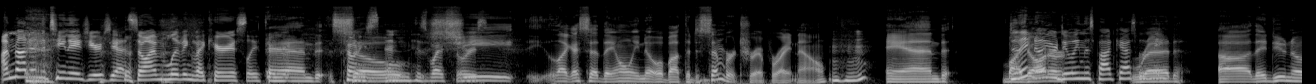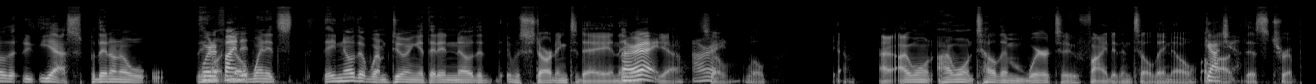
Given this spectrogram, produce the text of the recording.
I'm not in the teenage years yet, so I'm living vicariously through. and Tony's so and his wife's she, like I said, they only know about the December trip right now. Mm-hmm. And Do they know you're doing this podcast with me? read. Uh, they do know that yes, but they don't know they Where to find it? when it's. They know that when I'm doing it, they didn't know that it was starting today, and they All right. yeah. All so right. well, yeah. I, I won't. I won't tell them where to find it until they know Gotcha. about this trip.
